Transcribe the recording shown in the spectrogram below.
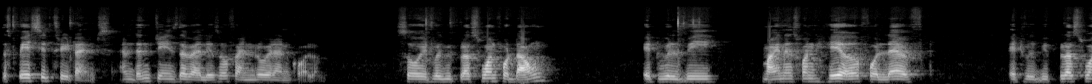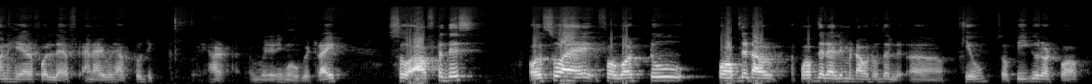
the space it three times and then change the values of n row and column. So it will be plus 1 for down, it will be minus 1 here for left, it will be plus 1 here for left and I will have to uh, remove it, right? So after this, also I forgot to pop that out pop that element out of the uh, queue. So pop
